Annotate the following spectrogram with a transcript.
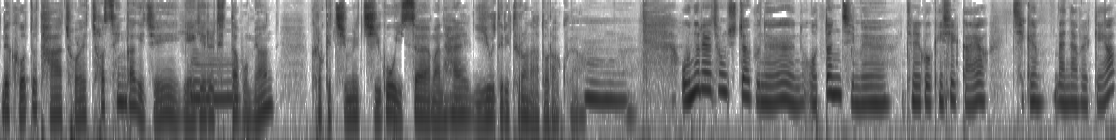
근데 그것도 다 저의 첫 생각이지 얘기를 음. 듣다 보면 그렇게 짐을 지고 있어야만 할 이유들이 드러나더라고요. 음. 오늘의 청취자분은 어떤 짐을 들고 계실까요? 지금 만나볼게요.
